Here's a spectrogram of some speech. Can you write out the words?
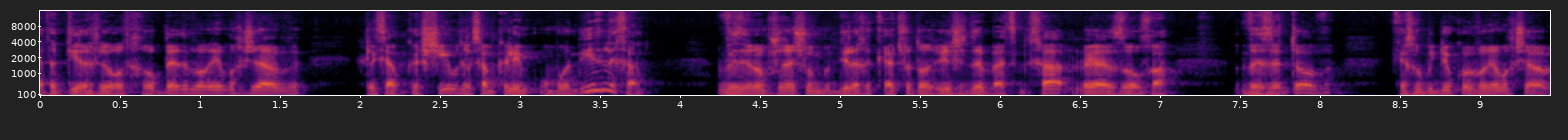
אתה תלך לראות הרבה דברים עכשיו חלקם קשים חלקם קלים. הוא מודיע לך וזה לא משנה שהוא מודיע לך כי עד שאתה תרגיש את זה בעצמך לא יעזור לך. וזה טוב כי אנחנו בדיוק עוברים עכשיו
